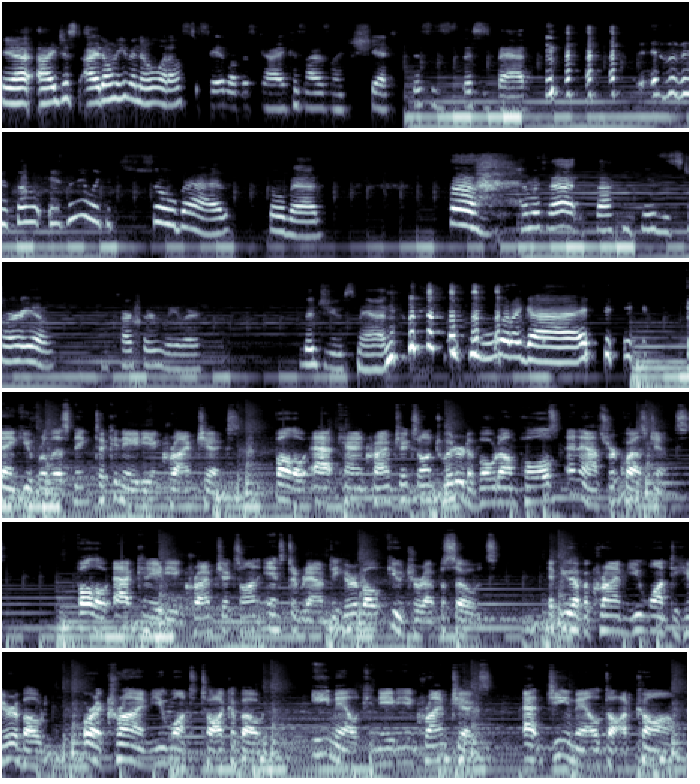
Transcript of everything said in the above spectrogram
yeah, I just I don't even know what else to say about this guy because I was like, shit, this is this is bad, Isn't it though? Isn't it like it's so bad? so bad. Uh, and with that, that concludes the story of McArthur Wheeler, the Juice Man. what a guy. Thank you for listening to Canadian Crime Chicks. Follow at Can Crime Chicks on Twitter to vote on polls and answer questions. Follow at Canadian Crime Chicks on Instagram to hear about future episodes. If you have a crime you want to hear about or a crime you want to talk about, email Canadian Crime Chicks at gmail.com.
